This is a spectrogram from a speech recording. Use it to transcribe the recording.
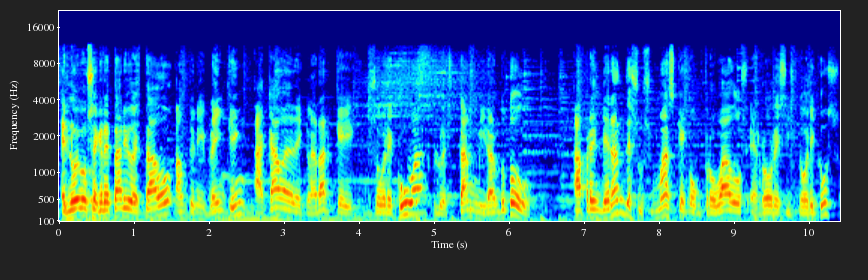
El nuevo secretario de Estado, Anthony Blinken, acaba de declarar que sobre Cuba lo están mirando todo. ¿Aprenderán de sus más que comprobados errores históricos?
